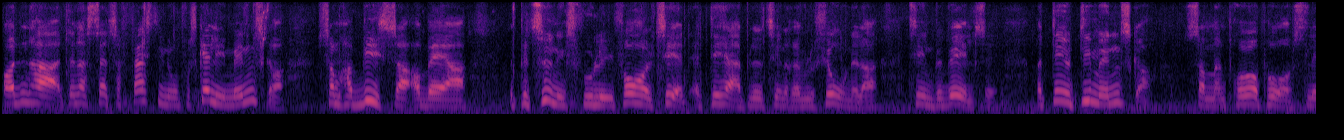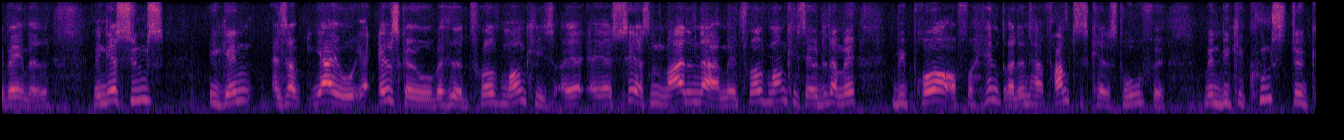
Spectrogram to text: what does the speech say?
og den har, den har sat sig fast i nogle forskellige mennesker, som har vist sig at være betydningsfulde i forhold til, at, at det her er blevet til en revolution eller til en bevægelse. Og det er jo de mennesker, som man prøver på at slippe af med. Men jeg synes, igen, altså jeg, er jo, jeg elsker jo, hvad hedder det, 12 Monkeys, og jeg, jeg ser sådan meget den der med 12 Monkeys, er jo det der med, vi prøver at forhindre den her fremtidskatastrofe, men vi kan kun stykke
